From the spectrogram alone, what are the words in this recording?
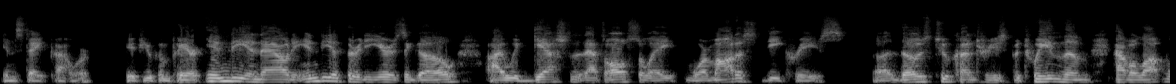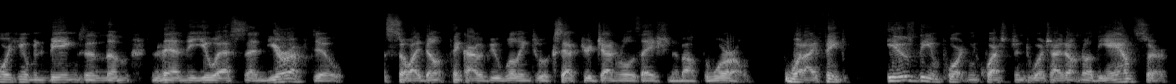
in state power. If you compare India now to India 30 years ago, I would guess that that's also a more modest decrease. Uh, those two countries between them have a lot more human beings in them than the US and Europe do. So I don't think I would be willing to accept your generalization about the world. What I think is the important question to which I don't know the answer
